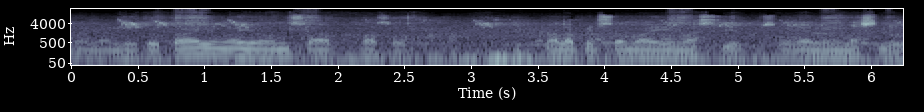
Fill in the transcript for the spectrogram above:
Yan, nandito tayo ngayon sa Pasok. Malapit sa may masjid. So yan yung masjid.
